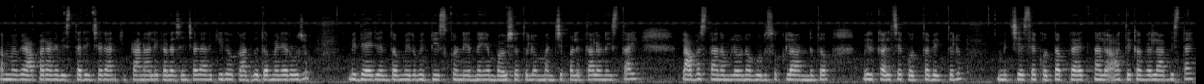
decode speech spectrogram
తమ వ్యాపారాన్ని విస్తరించడానికి ప్రణాళిక రచించడానికి ఇది ఒక అద్భుతమైన రోజు. మీ ధైర్యంతో మీరు మీకు తీసుకున్న నిర్ణయం భవిష్యత్తులో మంచి ఫలితాలను ఇస్తాయి. లాభస్థానంలో ఉన్న గురు అన్నతో మీరు కలిసే కొత్త వ్యక్తులు మీరు చేసే కొత్త ప్రయత్నాలు ఆర్థికంగా లాభిస్తాయి.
